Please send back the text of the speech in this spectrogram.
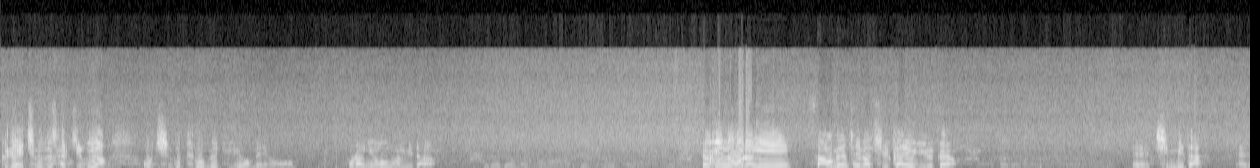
그래야 이 친구도 살찌고요. 어, 친구 들어오면 위험해요. 호랑이 어흥합니다. 여기 있는 호랑이 싸우면 제가 질까요, 이길까요? 예, 집니다. 예.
